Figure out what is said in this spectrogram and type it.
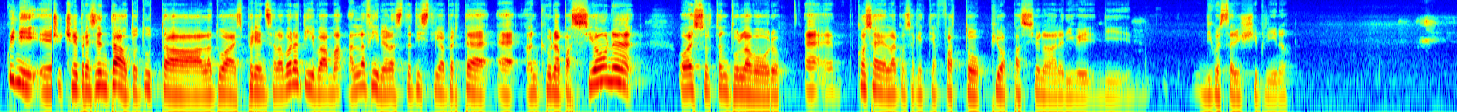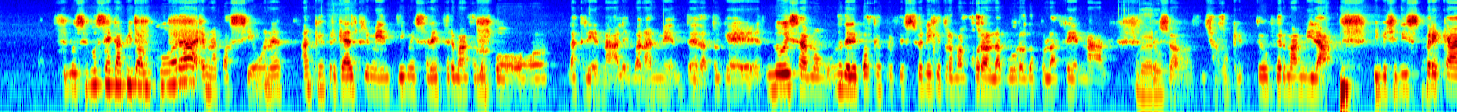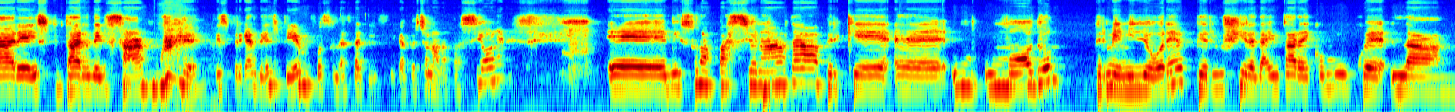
Quindi eh, ci hai presentato tutta la tua esperienza lavorativa, ma alla fine la statistica per te è anche una passione o è soltanto un lavoro? Eh, eh, cos'è la cosa che ti ha fatto più appassionare di, di- di questa disciplina? Se non si fosse capito ancora, è una passione, anche perché altrimenti mi sarei fermata dopo la triennale, banalmente, dato che noi siamo una delle poche professioni che trova ancora il lavoro dopo la triennale. Perciò diciamo che devo fermarmi là, invece di sprecare e sputare del sangue e sprecare del tempo sulla statistica. Perciò è una passione. E mi sono appassionata perché è un, un modo per me migliore per riuscire ad aiutare comunque la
